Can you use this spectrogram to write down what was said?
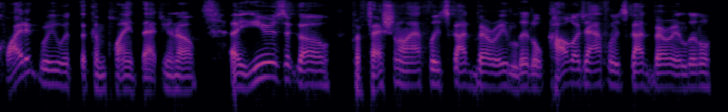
quite agree with the complaint that, you know, uh, years ago, professional athletes got very little, college athletes got very little.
